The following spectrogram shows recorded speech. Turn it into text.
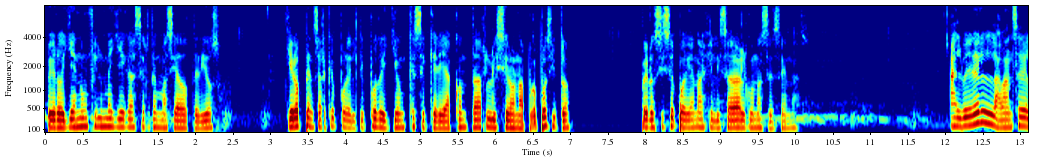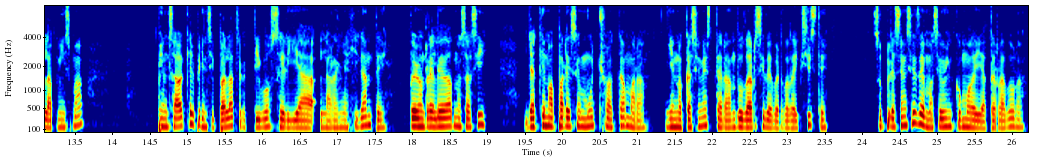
pero ya en un filme llega a ser demasiado tedioso. Quiero pensar que por el tipo de guion que se quería contar lo hicieron a propósito, pero sí se podían agilizar algunas escenas. Al ver el avance de la misma, pensaba que el principal atractivo sería la araña gigante, pero en realidad no es así, ya que no aparece mucho a cámara, y en ocasiones te harán dudar si de verdad existe. Su presencia es demasiado incómoda y aterradora.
